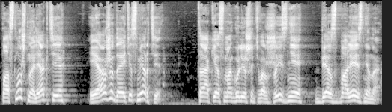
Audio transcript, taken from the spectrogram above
послушно лягте и ожидайте смерти». Так я смогу лишить вас жизни безболезненно.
